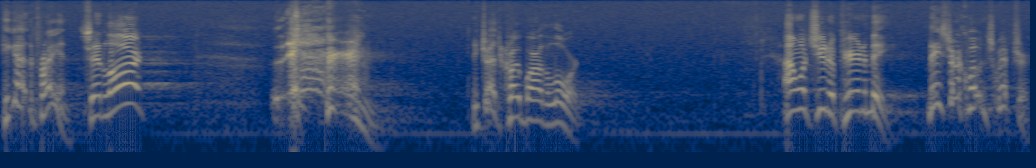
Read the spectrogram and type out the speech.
he got to praying. Said, Lord, he tried to crowbar the Lord. I want you to appear to me. They start quoting scripture.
